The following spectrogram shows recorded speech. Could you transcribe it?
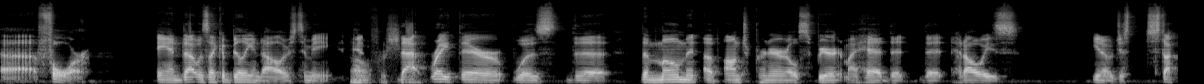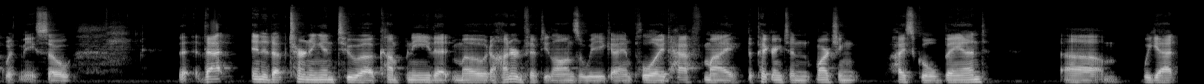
Oh, wow. And that was like a billion dollars to me. Oh, and sure. that right there was the the moment of entrepreneurial spirit in my head that that had always you know just stuck with me. So th- that ended up turning into a company that mowed 150 lawns a week. I employed half my the Pickerington Marching High School band. Um, we got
